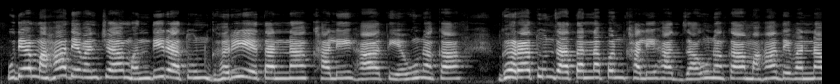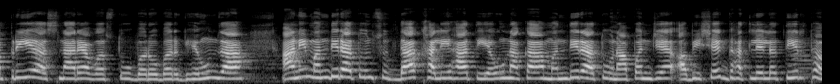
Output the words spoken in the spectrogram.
उद्या महादेवांच्या मंदिरातून घरी येताना खाली हात येऊ नका. घरातून जाताना पण खाली हात जाऊ नका. महादेवांना प्रिय असणाऱ्या वस्तू बरोबर घेऊन जा. आणि मंदिरातून सुद्धा खाली हात येऊ नका. मंदिरातून आपण जे अभिषेक घातलेलं तीर्थ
